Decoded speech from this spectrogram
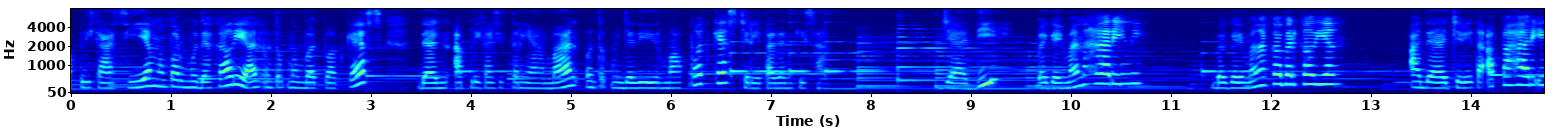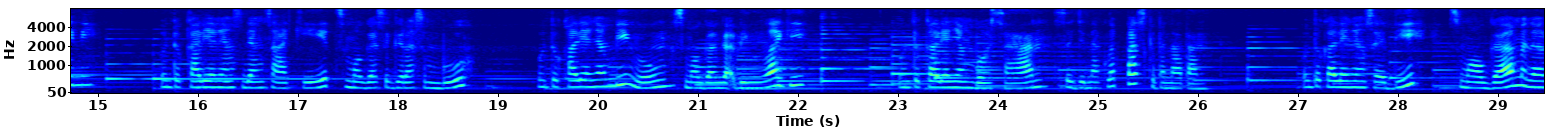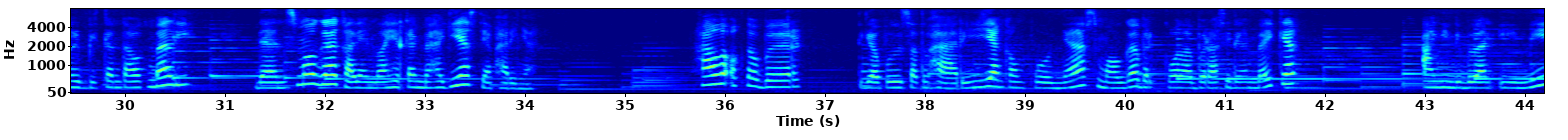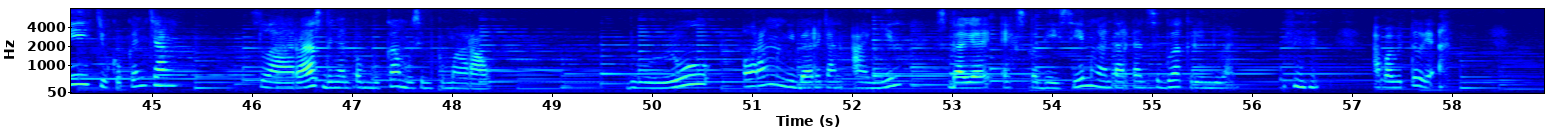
Aplikasi yang mempermudah kalian untuk membuat podcast dan aplikasi ternyaman untuk menjadi rumah podcast cerita dan kisah. Jadi, Bagaimana hari ini? Bagaimana kabar kalian? Ada cerita apa hari ini? Untuk kalian yang sedang sakit, semoga segera sembuh. Untuk kalian yang bingung, semoga nggak bingung lagi. Untuk kalian yang bosan, sejenak lepas kepenatan. Untuk kalian yang sedih, semoga menerbitkan tawa kembali. Dan semoga kalian melahirkan bahagia setiap harinya. Halo Oktober, 31 hari yang kamu punya semoga berkolaborasi dengan baik ya. Angin di bulan ini cukup kencang, selaras dengan pembuka musim kemarau. Dulu, orang mengibarkan angin sebagai ekspedisi mengantarkan sebuah kerinduan. Apa betul ya?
